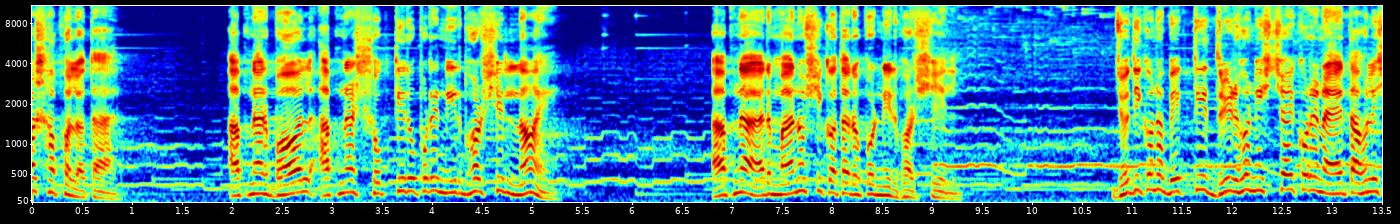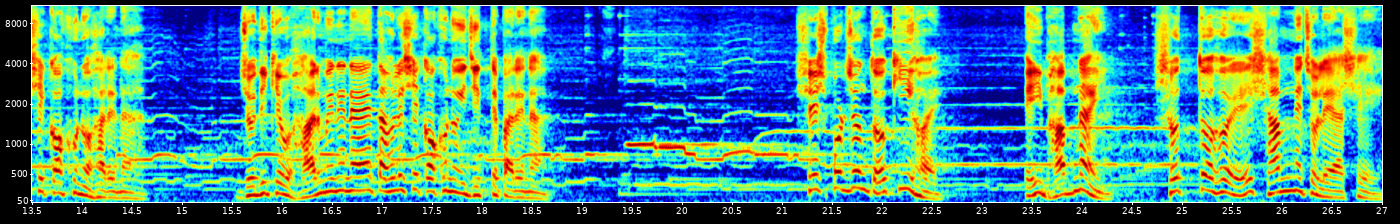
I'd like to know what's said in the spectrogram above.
অসফলতা আপনার বল আপনার শক্তির উপরে নির্ভরশীল নয়। আপনার মানসিকতার উপর নির্ভরশীল। যদি কোনো ব্যক্তি দৃঢ় নিশ্চয় করে নেয়, তাহলে সে কখনো হারে না। যদি কেউ হার মেনে নেয়, তাহলে সে কখনোই জিততে পারে না। শেষ পর্যন্ত কি হয়? এই ভাবনাই সত্য হয়ে সামনে চলে আসে।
